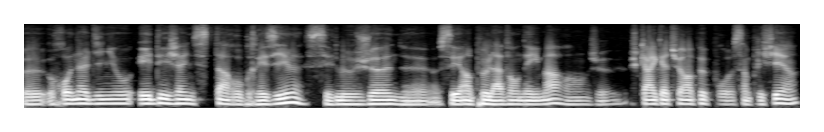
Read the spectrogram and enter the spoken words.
Euh, Ronaldinho est déjà une star au Brésil. C'est le jeune, euh, c'est un peu l'avant Neymar. Hein. Je, caricature un peu pour simplifier. Hein.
